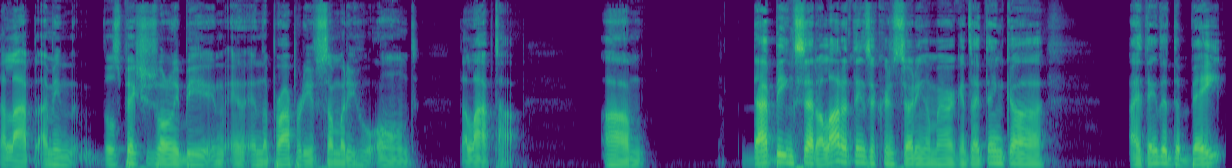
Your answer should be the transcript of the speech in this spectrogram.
the lap. I mean, those pictures would only be in, in, in the property of somebody who owned the laptop. Um, that being said, a lot of things are concerning Americans. I think uh, I think the debate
